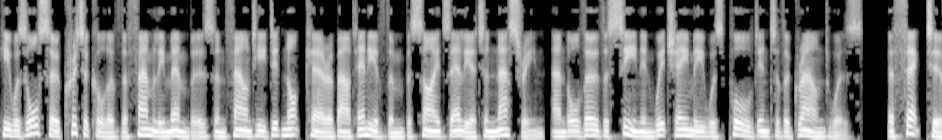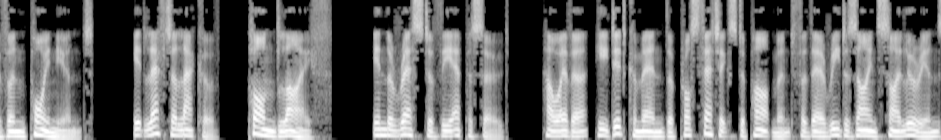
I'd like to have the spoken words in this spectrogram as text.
He was also critical of the family members and found he did not care about any of them besides Elliot and Nasreen, and although the scene in which Amy was pulled into the ground was effective and poignant, it left a lack of pond life in the rest of the episode. However, he did commend the prosthetics department for their redesigned Silurians.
